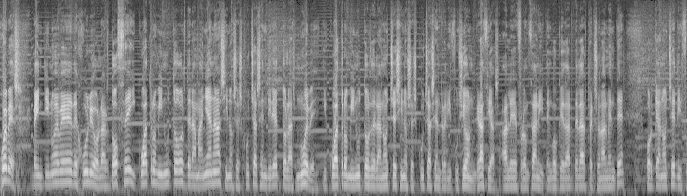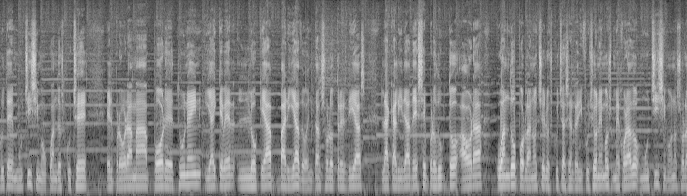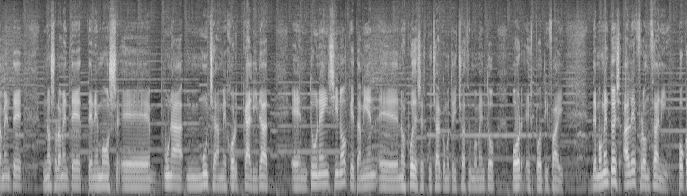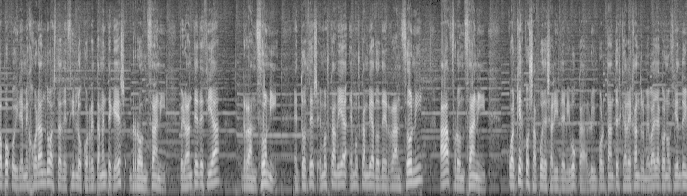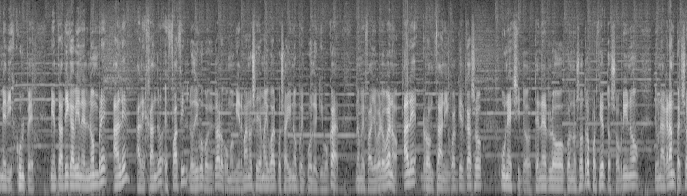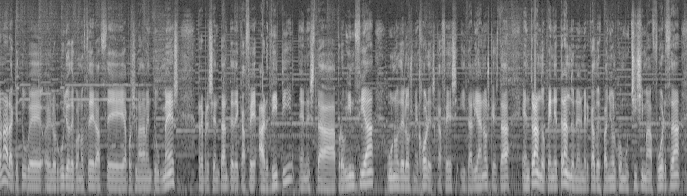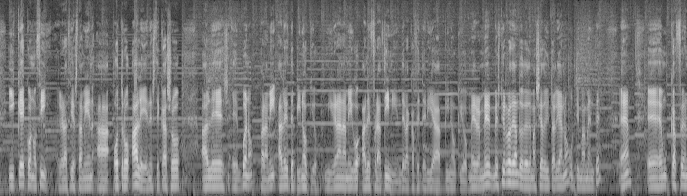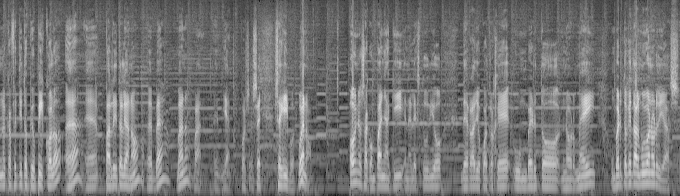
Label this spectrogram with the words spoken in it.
Jueves 29 de julio, las 12 y 4 minutos de la mañana si nos escuchas en directo, las 9 y 4 minutos de la noche si nos escuchas en redifusión. Gracias, Ale Fronzani. Tengo que dártelas personalmente porque anoche disfruté muchísimo cuando escuché el programa por eh, TuneIn y hay que ver lo que ha variado en tan solo tres días la calidad de ese producto ahora cuando por la noche lo escuchas en redifusión. Hemos mejorado muchísimo, no solamente no solamente tenemos eh, una mucha mejor calidad en TuneIn, sino que también eh, nos puedes escuchar, como te he dicho hace un momento, por Spotify. De momento es Ale Fronzani. Poco a poco iré mejorando hasta decirlo correctamente que es Ronzani. Pero antes decía Ranzoni. Entonces hemos hemos cambiado de Ranzoni a Fronzani. Cualquier cosa puede salir de mi boca. Lo importante es que Alejandro me vaya conociendo y me disculpe. Mientras diga bien el nombre, Ale, Alejandro, es fácil, lo digo porque claro, como mi hermano se llama igual, pues ahí no puedo equivocar, no me fallo. Pero bueno, Ale Ronzani, en cualquier caso, un éxito tenerlo con nosotros. Por cierto, sobrino de una gran persona a la que tuve el orgullo de conocer hace aproximadamente un mes, representante de Café Arditi en esta provincia, uno de los mejores cafés italianos que está entrando, penetrando en el mercado español con muchísima fuerza y que conocí gracias también a otro Ale, en este caso Alex, eh, bueno, para mí Alex de Pinocchio, mi gran amigo Ale Fratini de la cafetería Pinocchio. Me, estoy rodeando de demasiado italiano últimamente. ¿eh? Eh, un, café, un cafetito più piccolo, ¿eh? para el italiano, Bueno, bueno, bien, pues seguimos. Bueno, hoy nos acompaña aquí en el estudio de Radio 4G Humberto Normey. Humberto, ¿qué tal? Muy buenos días.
